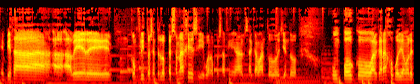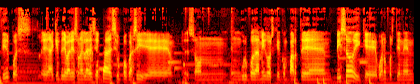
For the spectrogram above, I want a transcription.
empieza a, a haber eh, conflictos entre los personajes y bueno, pues al final se acaban todos yendo un poco al carajo, podríamos decir, pues eh, a quién te llevarías a una isla desierta es un poco así. Eh, son un grupo de amigos que comparten piso y que, bueno, pues tienen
